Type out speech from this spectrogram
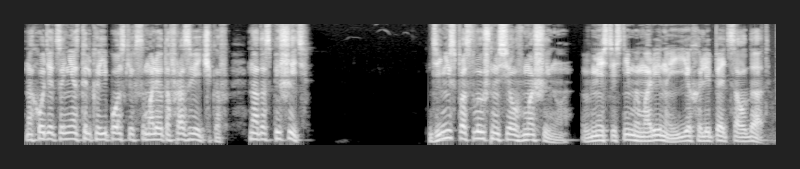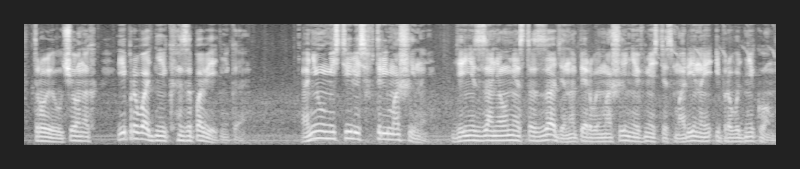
находится несколько японских самолетов-разведчиков. Надо спешить». Денис послушно сел в машину. Вместе с ним и Мариной ехали пять солдат, трое ученых и проводник заповедника. Они уместились в три машины – Денис занял место сзади на первой машине вместе с Мариной и проводником.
